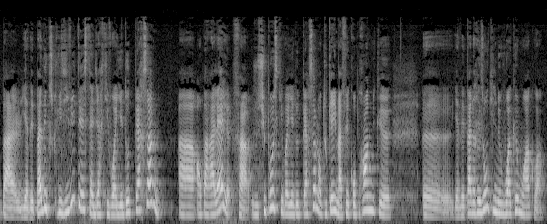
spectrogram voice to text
bah, il n'y avait pas d'exclusivité, c'est-à-dire qu'il voyait d'autres personnes en parallèle. Enfin, je suppose qu'il voyait d'autres personnes. En tout cas, il m'a fait comprendre que euh, il n'y avait pas de raison qu'il ne voit que moi, quoi.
